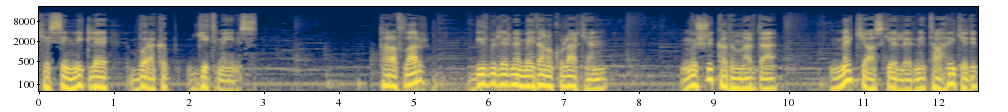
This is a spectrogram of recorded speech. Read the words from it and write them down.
kesinlikle bırakıp gitmeyiniz. Taraflar birbirlerine meydan okurlarken, müşrik kadınlar da Mekke askerlerini tahrik edip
